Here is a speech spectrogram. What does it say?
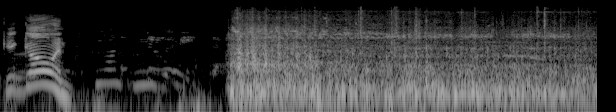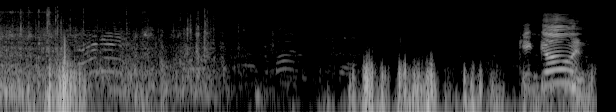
Get going. He wants music. Get going.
